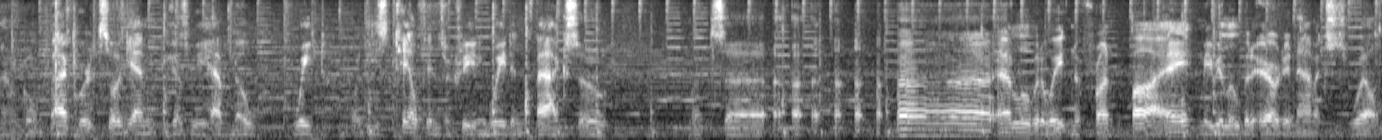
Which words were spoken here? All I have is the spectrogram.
Now we're going backwards. So again, because we have no weight, or these tail fins are creating weight in the back, so let's uh, uh, uh, add a little bit of weight in the front by maybe a little bit of aerodynamics as well.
